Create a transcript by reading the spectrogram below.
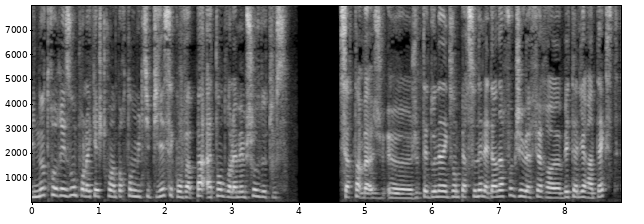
une autre raison pour laquelle je trouve important de multiplier, c'est qu'on va pas attendre la même chose de tous. Certains, bah, je, euh, je vais peut-être donner un exemple personnel. La dernière fois que j'ai eu à faire euh, bêta lire un texte,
